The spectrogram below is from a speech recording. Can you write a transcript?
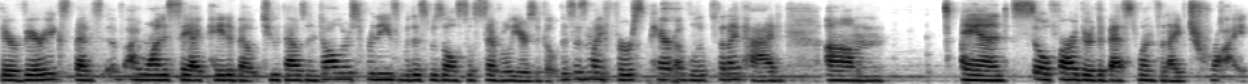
They're very expensive. I want to say I paid about $2,000 for these, but this was also several years ago. This is my first pair of loupes that I've had. Um, and so far, they're the best ones that I've tried.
